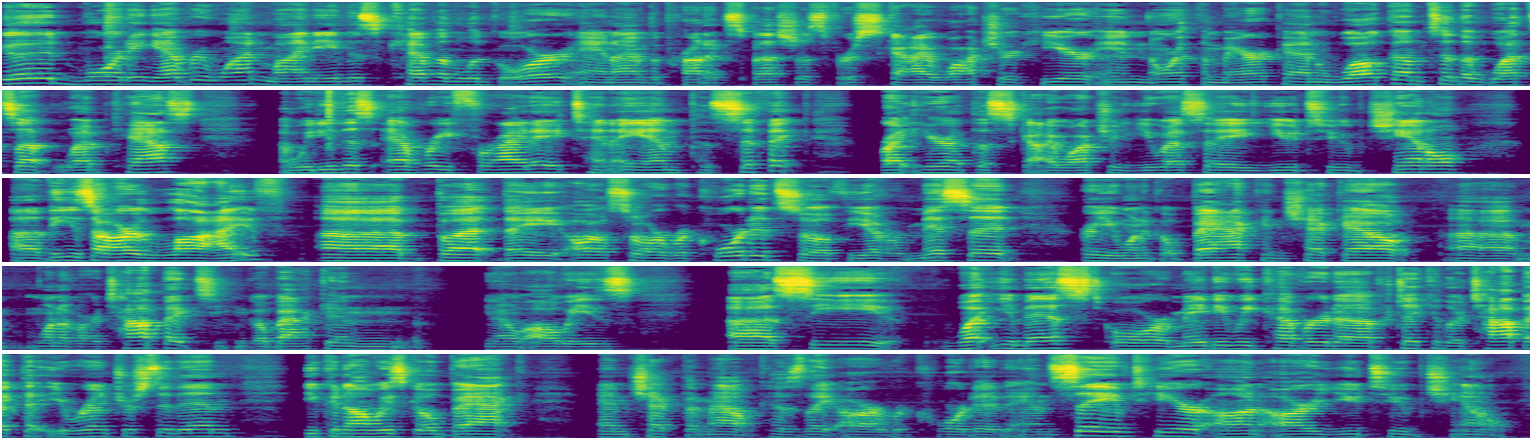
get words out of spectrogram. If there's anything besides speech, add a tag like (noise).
Good morning, everyone. My name is Kevin LeGore, and I'm the product specialist for Skywatcher here in North America. And welcome to the What's Up webcast. Uh, we do this every Friday, 10 a.m. Pacific, right here at the Skywatcher USA YouTube channel. Uh, these are live, uh, but they also are recorded. So if you ever miss it or you want to go back and check out um, one of our topics, you can go back and you know always uh, see what you missed, or maybe we covered a particular topic that you were interested in, you can always go back and check them out because they are recorded and saved here on our YouTube channel.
